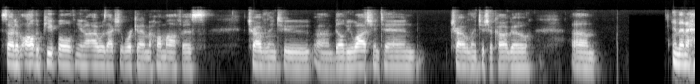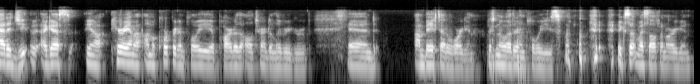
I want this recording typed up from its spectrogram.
So out of all the people, you know, I was actually working at my home office, traveling to um, Bellevue, Washington, traveling to Chicago. Um, and then I had a, I guess, you know, here I am, I'm a corporate employee, a part of the alternative delivery group. And I'm based out of Oregon. There's no other employees except myself in Oregon.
